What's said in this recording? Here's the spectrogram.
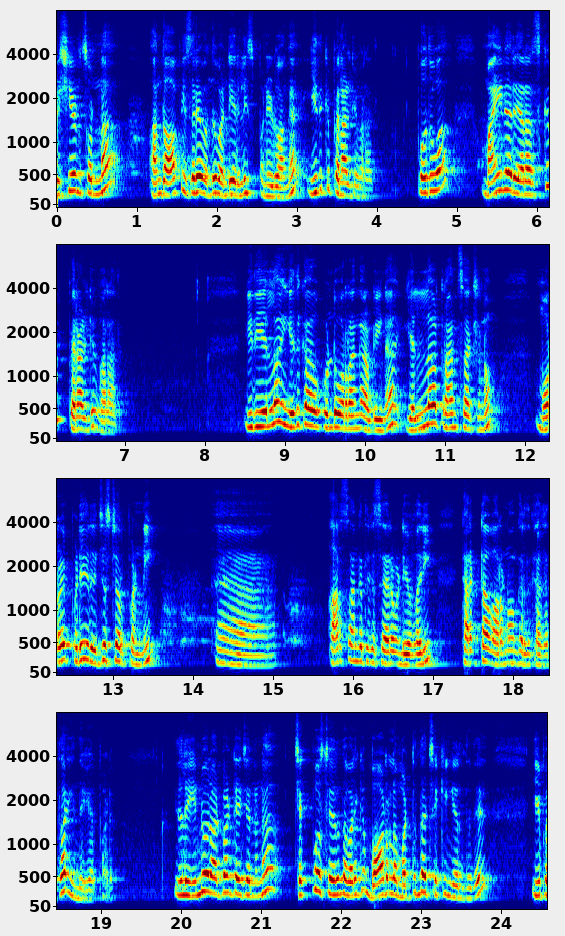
விஷயம்னு சொன்னால் அந்த ஆஃபீஸரே வந்து வண்டியை ரிலீஸ் பண்ணிவிடுவாங்க இதுக்கு பெனால்ட்டி வராது. பொதுவாக மைனர் எரர்ஸ்க்கு பெனால்ட்டி வராது. இது எல்லாம் எதுக்காக கொண்டு வர்றாங்க அப்படின்னா எல்லா டிரான்சாக்ஷனும் முறைப்படி ரிஜிஸ்டர் பண்ணி அரசாங்கத்துக்கு சேர வேண்டிய வரி கரெக்டாக வரணுங்கிறதுக்காக தான் இந்த ஏற்பாடு. இதில் இன்னொரு அட்வான்டேஜ் என்னென்னா செக் போஸ்ட் இருந்த வரைக்கும் பார்டரில் மட்டும்தான் செக்கிங் இருந்தது. இப்போ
